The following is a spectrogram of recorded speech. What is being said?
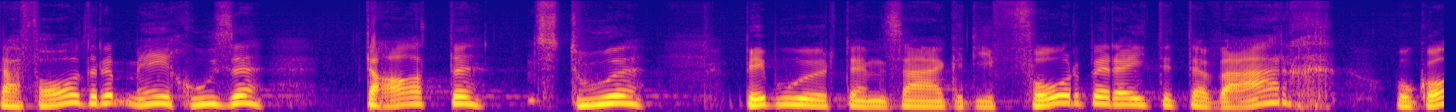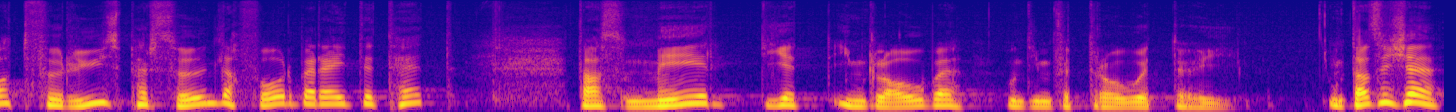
der fordert mich heraus, Taten zu tun. Die Bibel würde dem sagen, die vorbereiteten Werke, die Gott für uns persönlich vorbereitet hat, dass wir die im Glauben und im Vertrauen tun. Und das ist eine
